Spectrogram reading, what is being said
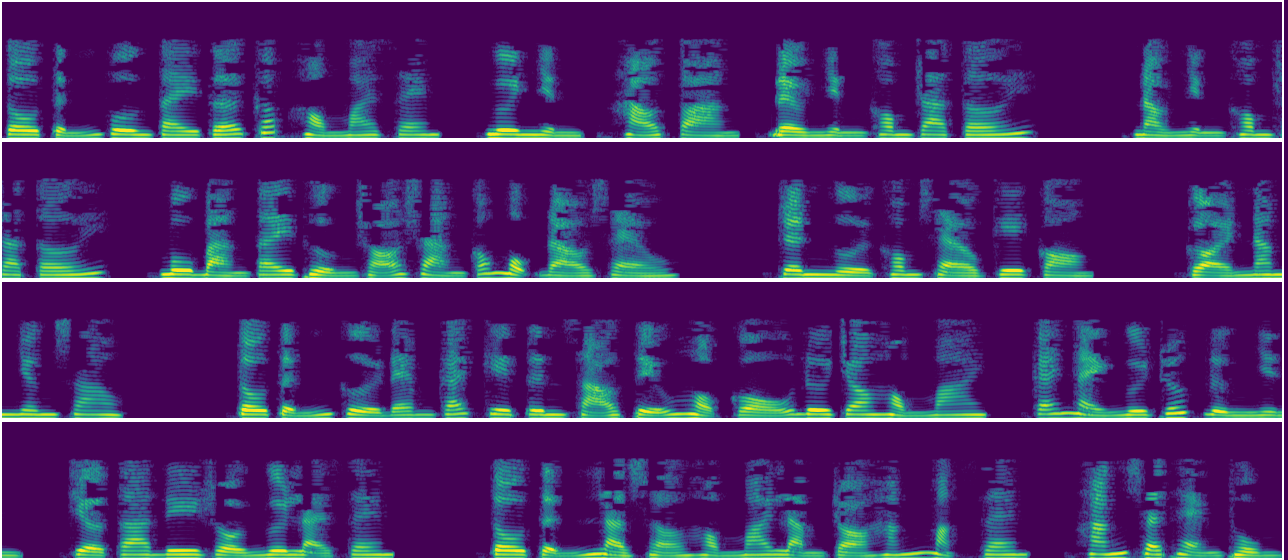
Tô tĩnh vương tay tới cấp Hồng Mai xem, ngươi nhìn, hảo toàn, đều nhìn không ra tới. Nào nhìn không ra tới, mu bàn tay thường rõ ràng có một đạo sẹo. Trên người không sẹo kia còn, gọi nam nhân sao? Tô tỉnh cười đem cái kia tinh xảo tiểu hộp cổ đưa cho Hồng Mai, cái này ngươi trước đừng nhìn, chờ ta đi rồi ngươi lại xem. Tô tỉnh là sợ Hồng Mai làm trò hắn mặt xem, hắn sẽ thẹn thùng.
